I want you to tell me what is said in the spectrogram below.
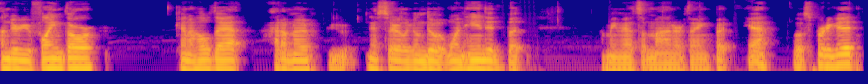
under your flamethrower. Kind of hold that. I don't know you're necessarily going to do it one-handed, but I mean, that's a minor thing. But yeah, looks pretty good.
